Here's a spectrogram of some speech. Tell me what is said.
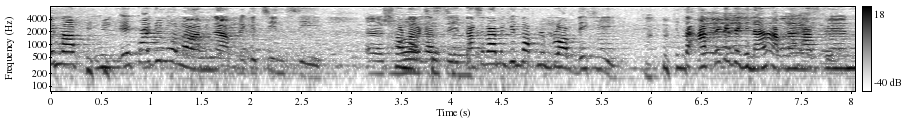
এই মা এই কয়দিন হলো আমি না আপনাকে চিনছি সোনার আচ্ছা, কাছে। আচ্ছা। তাছাড়া আমি কিন্তু আপনার ব্লগ দেখি। কিন্তু আপনাকে দেখি না আপনার হাজবেন্ড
